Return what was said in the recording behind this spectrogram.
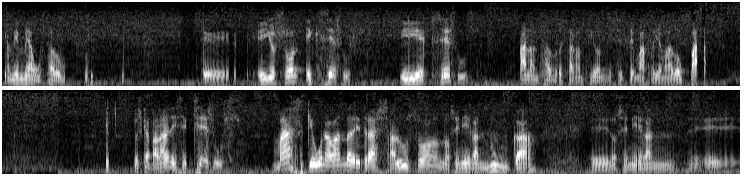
también me ha gustado. Eh, ellos son Excessus y Excessus ha lanzado esta canción, ese temazo llamado Pa. Los catalanes Excessus, más que una banda de trash al uso, no se niegan nunca, eh, no se niegan, eh,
